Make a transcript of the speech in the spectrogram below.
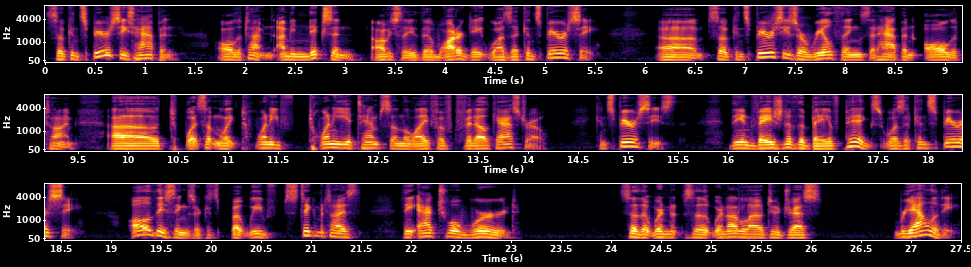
So conspiracies happen all the time. I mean, Nixon, obviously, the Watergate was a conspiracy. Uh, so conspiracies are real things that happen all the time. Uh, what something like 20, 20 attempts on the life of Fidel Castro, conspiracies. The invasion of the Bay of Pigs was a conspiracy. All of these things are, but we've stigmatized the actual word, so that we're so that we're not allowed to address reality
